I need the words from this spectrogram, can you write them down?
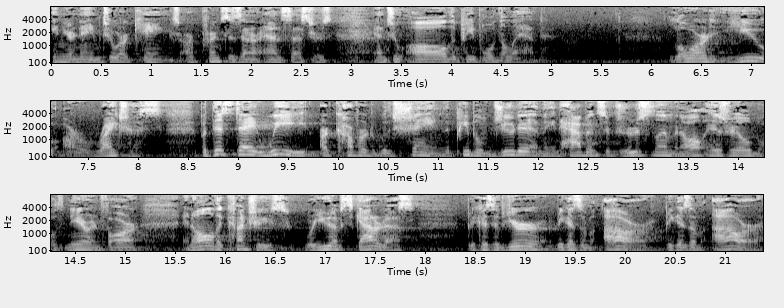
in your name to our kings, our princes, and our ancestors, and to all the people of the land. Lord, you are righteous. But this day we are covered with shame. The people of Judah and the inhabitants of Jerusalem and all Israel, both near and far, and all the countries where you have scattered us because of your, because of our, because of our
